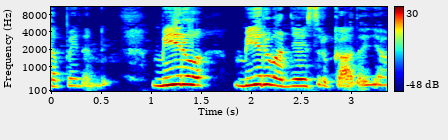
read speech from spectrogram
తప్పేనండి. మీరు మీరు అన్యాయస్తులు కాదయ్యా.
